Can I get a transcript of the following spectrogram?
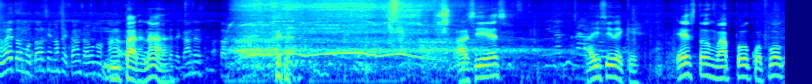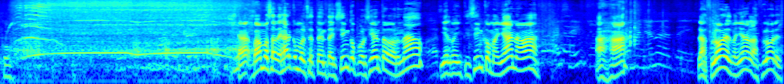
Con estos motores si no se cansa uno Mm, nada. Para nada. Que se cansa es estar parado. Así es. Ahí sí de que esto va poco a poco. Ya, vamos a dejar como el 75% adornado y el 25% mañana va. Ajá. Mañana desde Las flores, mañana las flores.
